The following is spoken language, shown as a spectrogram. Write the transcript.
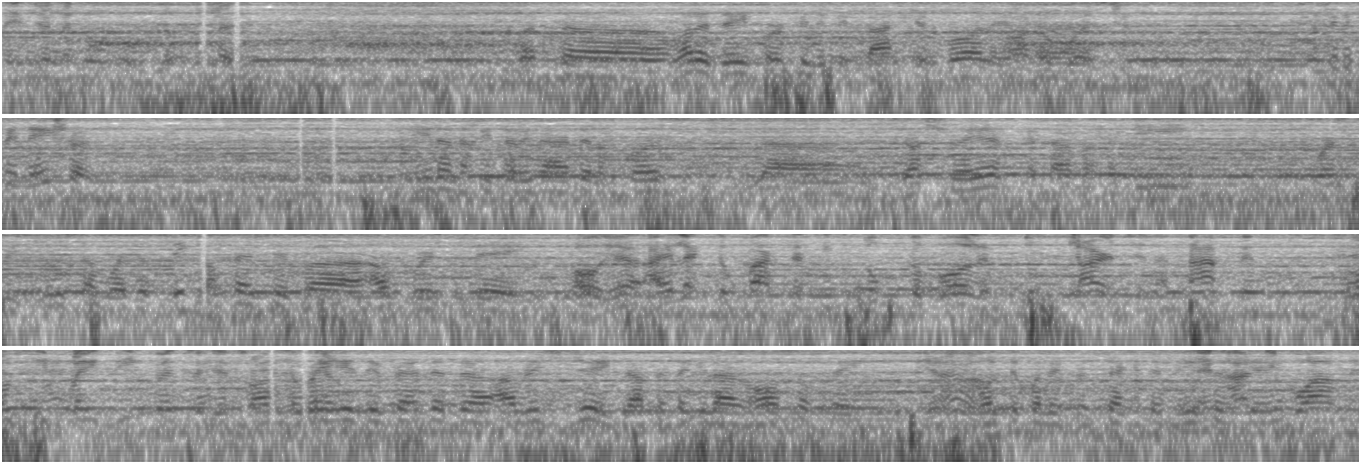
medyo nanunulog sila. But uh, what a day for Philippine basketball and No uh, question. the Philippine nation. Course, the Josh Reyes kasama sa team. Of course, Chris Newsome with a big offensive uh, outburst today. Oh yeah, I like the fact that he took the ball and took charge and attacked it. Also, he played defense against all The way he defended uh, Rich J. Jonathan Aguilar also played Yeah. multiple in consecutive Asian And Games. Kouame.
